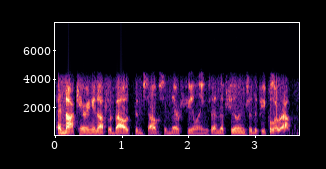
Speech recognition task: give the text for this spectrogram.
and not caring enough about themselves and their feelings and the feelings of the people around them.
